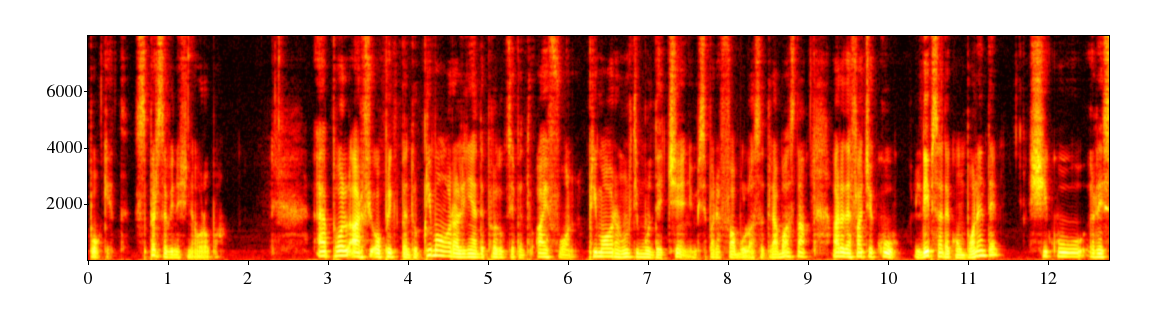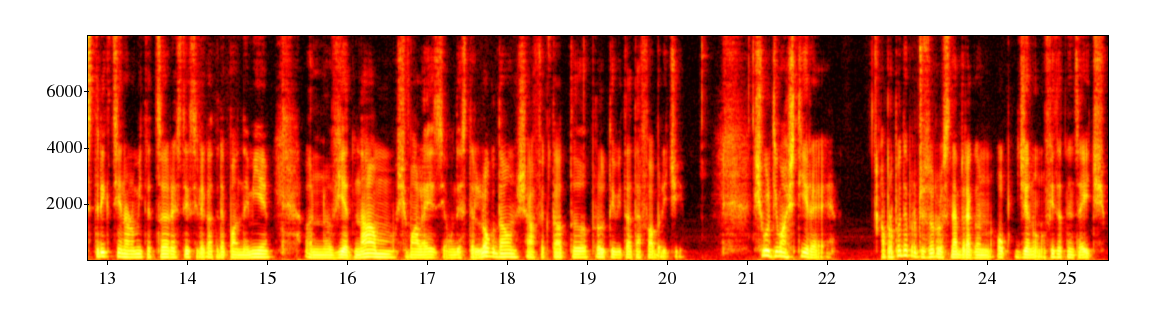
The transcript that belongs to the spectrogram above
Pocket. Sper să vină și în Europa. Apple ar fi oprit pentru prima oară linia de producție pentru iPhone, prima oară în ultimul deceniu, mi se pare fabuloasă treaba asta, are de face cu lipsa de componente și cu restricții în anumite țări, restricții legate de pandemie, în Vietnam și Malaysia, unde este lockdown și a afectat uh, productivitatea fabricii. Și ultima știre, apropo de procesorul Snapdragon 8 Gen 1, fiți atenți aici,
